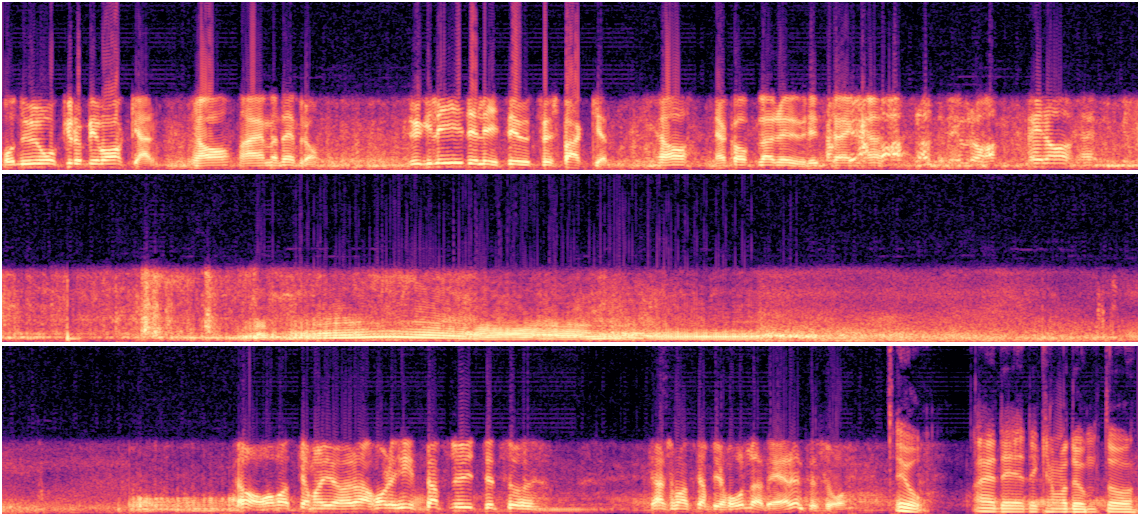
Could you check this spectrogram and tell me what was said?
Och du åker och bevakar? Ja, nej men det är bra. Du glider lite utförsbacken? Ja, jag kopplar ur i svängar. Ja, det är bra. Hej då! Ja, vad ska man göra? Har du hittat flytet så kanske man ska behålla det, är det inte så? Jo, nej, det, det kan vara dumt att,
